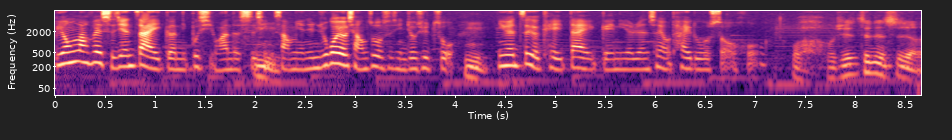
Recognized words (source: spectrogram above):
不用浪费时间在一个你不喜欢的事情上面。你如果有想做的事情，就去做。嗯。因为这个可以带给你的人生有太多收获。哇，我觉得真的是啊。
